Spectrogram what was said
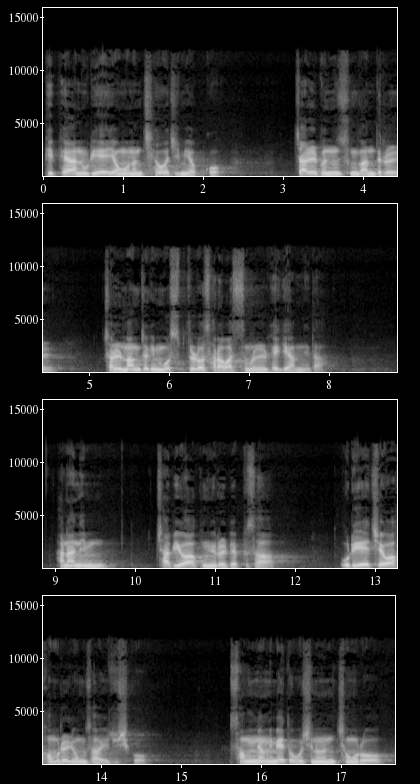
피폐한 우리의 영혼은 채워짐이 없고 짧은 순간들을 절망적인 모습들로 살아왔음을 회개합니다. 하나님 자비와 궁유를 베푸사 우리의 죄와 허물을 용서하여 주시고 성령님의 도우시는 정으로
